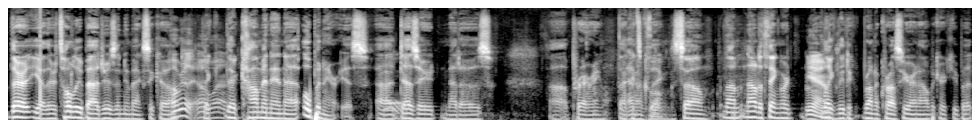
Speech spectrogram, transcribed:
They're yeah, they're totally badgers in New Mexico. Oh, really? Oh, they're, wow. they're common in uh, open areas, uh, Oh. desert, meadows, uh, prairie, that kind of cool. thing. So not not a thing we're Yeah. likely to run across here in Albuquerque, but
